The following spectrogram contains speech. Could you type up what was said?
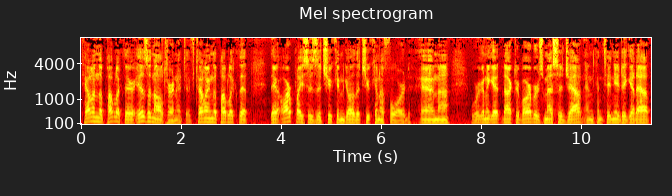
telling the public there is an alternative. Telling the public that there are places that you can go that you can afford, and uh, we're going to get Dr. Barber's message out and continue to get out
